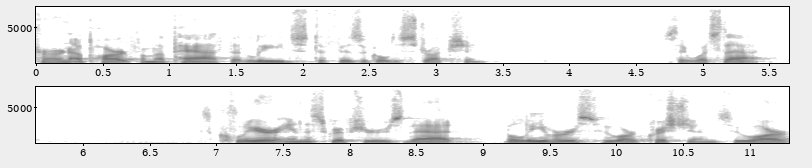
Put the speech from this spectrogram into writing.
turn apart from a path that leads to physical destruction. say, what's that? Clear in the scriptures that believers who are Christians, who are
